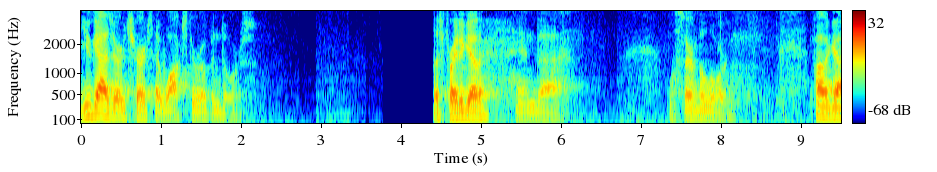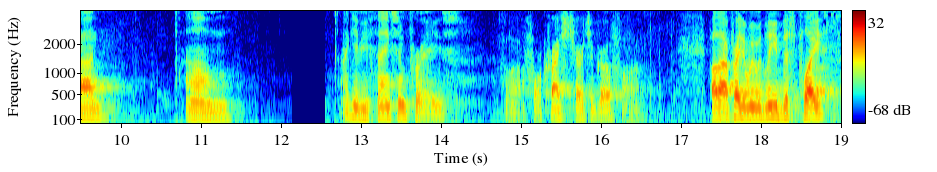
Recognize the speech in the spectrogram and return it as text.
you guys are a church that walks through open doors. Let's pray together and uh, we'll serve the Lord. Father God, um, I give you thanks and praise for, for Christ Church at Grove Farm. Father, I pray that we would leave this place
